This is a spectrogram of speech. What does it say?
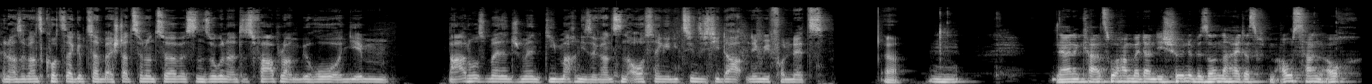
Genau, also ganz kurz, da gibt's ja bei Station und Service ein sogenanntes Fahrplanbüro in jedem Bahnhofsmanagement, die machen diese ganzen Aushänge, die ziehen sich die Daten irgendwie von Netz. Ah, Mhm. Ja, in Karlsruhe haben wir dann die schöne Besonderheit, dass auf dem Aushang auch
